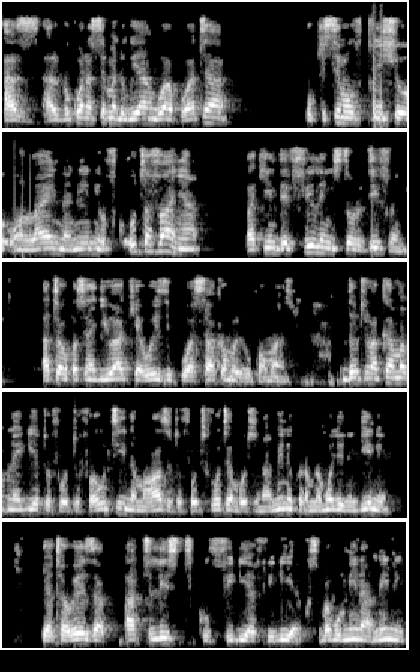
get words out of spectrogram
as alivyokuwa anasema ndugu yangu hapo, hata ukisema ufanye show online na nini utafanya, lakini the feeling is totally different. Hata ukosanyaji wake hauwezi kuwa sawa kama ulivyokuwa mwanzo. Ndio tunakama hapa na idea tofauti tofauti na mawazo tofauti tofauti ambayo tunaamini kwa namna moja nyingine yataweza at least kufidia fidia, kwa sababu mi naamini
